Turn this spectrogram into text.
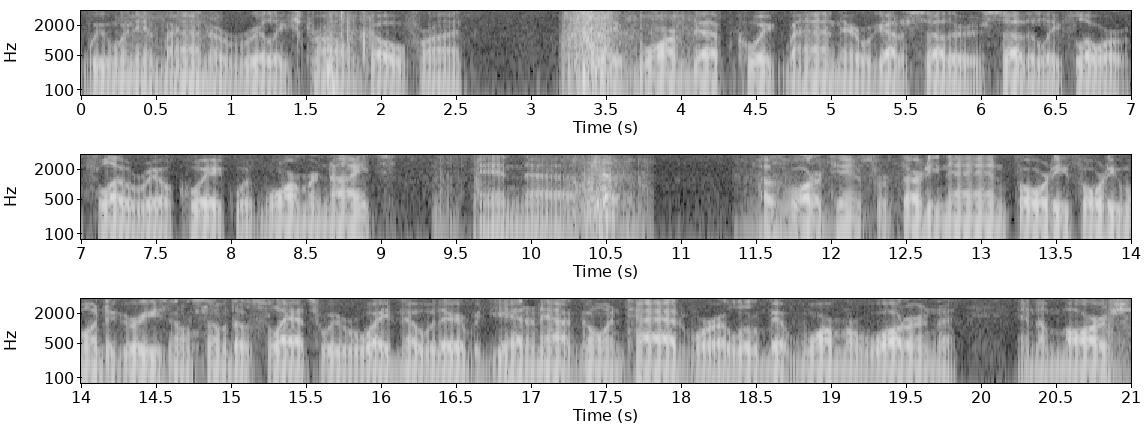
we went in behind a really strong cold front. But it warmed up quick behind there. We got a souther, southerly flow, flow real quick with warmer nights, and uh, those water temps were 39, 40, 41 degrees on some of those flats we were wading over there, but you had an outgoing tide where a little bit warmer water in the in the marsh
